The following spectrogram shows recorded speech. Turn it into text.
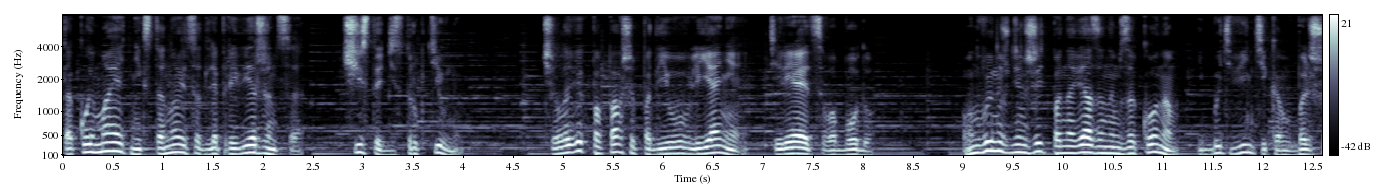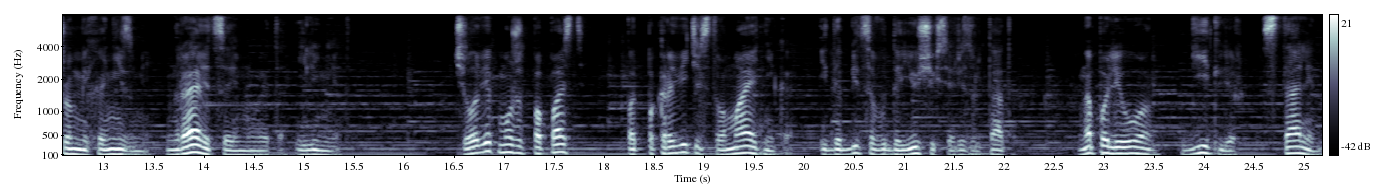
Такой маятник становится для приверженца чисто деструктивным. Человек, попавший под его влияние, теряет свободу, он вынужден жить по навязанным законам и быть винтиком в большом механизме, нравится ему это или нет. Человек может попасть под покровительство маятника и добиться выдающихся результатов. Наполеон, Гитлер, Сталин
